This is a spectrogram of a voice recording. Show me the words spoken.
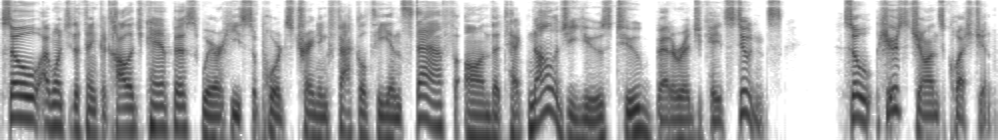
So I want you to think a college campus where he supports training faculty and staff on the technology used to better educate students. So here's John's question.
